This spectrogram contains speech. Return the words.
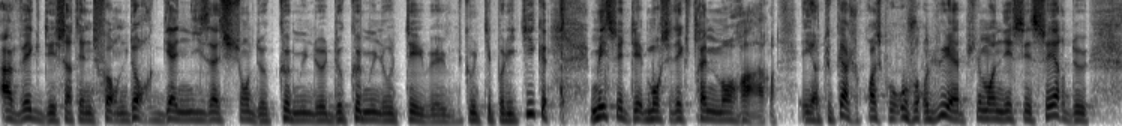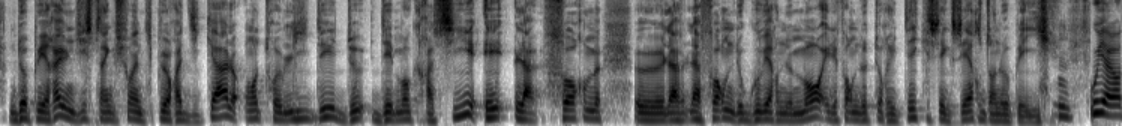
avec des certaines formes d'organisation de, communautés de communautés, euh, communauté politique, mais c'était bon, c'est extrêmement rare. Et en tout cas, je crois qu'aujourd'hui, il est absolument nécessaire d'opérer une distinction un petit peu radicale entre l'idée de démocratie et la forme, euh, la, forme de gouvernement et les formes d'autorité qui s'exercent dans nos pays. Mmh. Oui, alors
